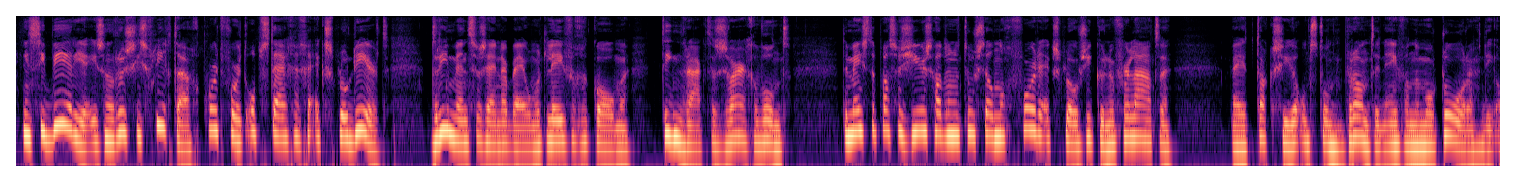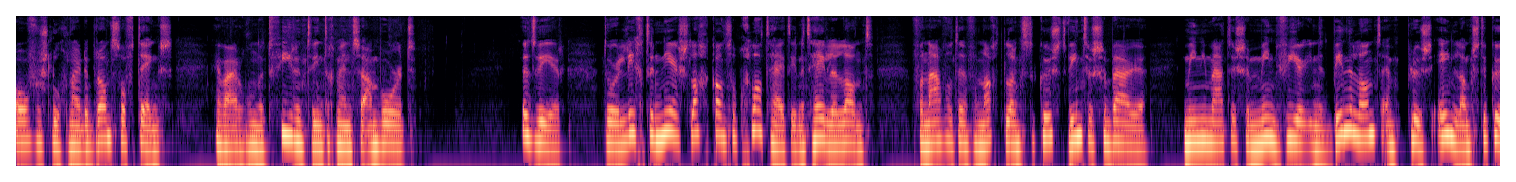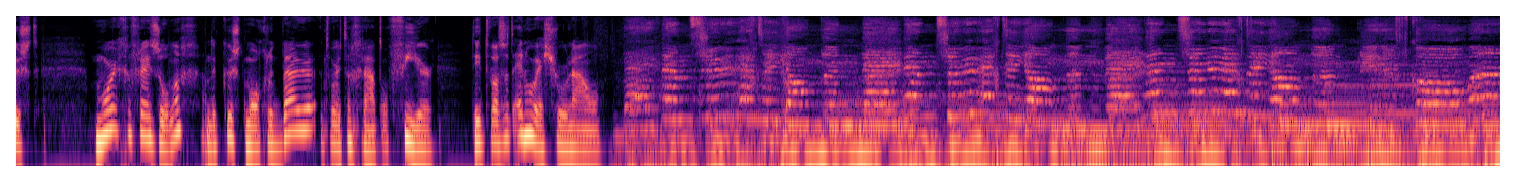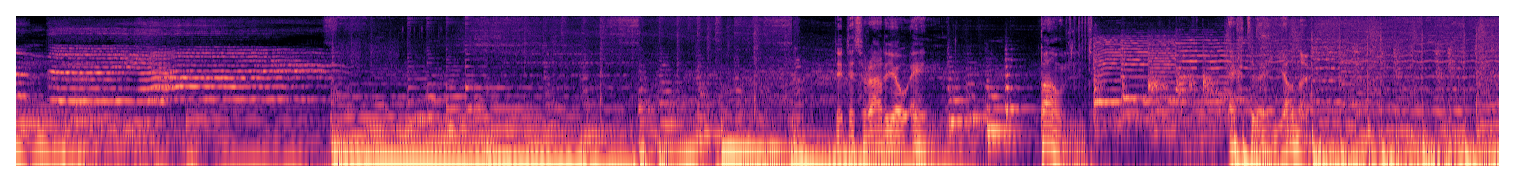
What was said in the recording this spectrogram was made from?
In Siberië is een Russisch vliegtuig kort voor het opstijgen geëxplodeerd. Drie mensen zijn daarbij om het leven gekomen. Tien raakten zwaar gewond. De meeste passagiers hadden het toestel nog voor de explosie kunnen verlaten. Bij het taxiën ontstond brand in een van de motoren... die oversloeg naar de brandstoftanks. Er waren 124 mensen aan boord. Het weer. Door lichte neerslag kans op gladheid in het hele land. Vanavond en vannacht langs de kust winterse buien. Minima tussen min 4 in het binnenland en plus 1 langs de kust. Morgen vrij zonnig, aan de kust mogelijk buien. Het wordt een graad of 4. Dit was het NOS Journaal. Wij wensen u echte Jannen, wij wensen u echte Jannen, wij wensen u echte Jannen in het komende jaar. Dit is Radio 1. Pound. Echte Janne.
